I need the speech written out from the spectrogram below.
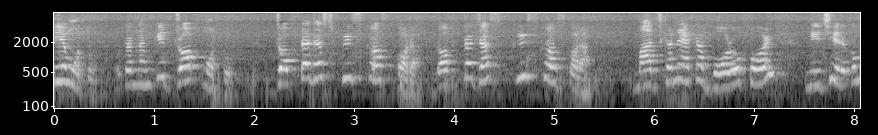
ইয়ে মতো, ওটার নাম কি? ড্রপ মতো। ড্রপটা জাস্ট ক্রিস ক্রস করা। ড্রপটা জাস্ট ক্রিস ক্রস করা। মাঝখানে একটা বড় পার্ল নিচে এরকম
